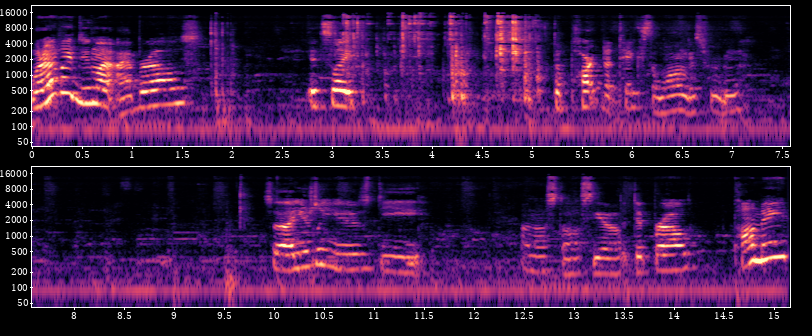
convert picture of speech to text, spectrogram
Whenever I do my eyebrows, it's like the part that takes the longest for me. So I usually use the Anastasia the Dip Brow Pomade?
